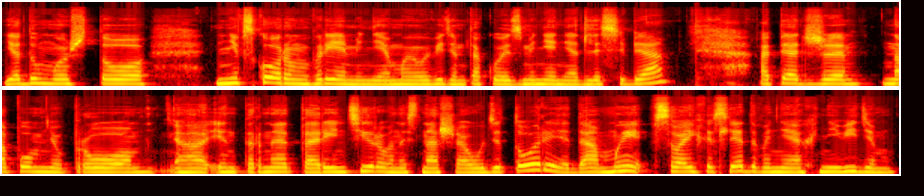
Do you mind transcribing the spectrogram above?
я думаю, что не в скором времени мы увидим такое изменение для себя. Опять же, напомню про э, интернет-ориентированность нашей аудитории. Да, мы в своих исследованиях не видим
